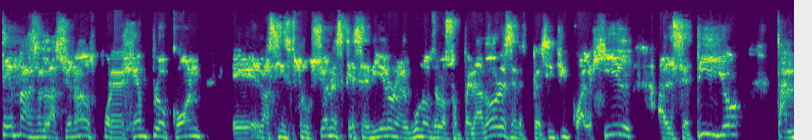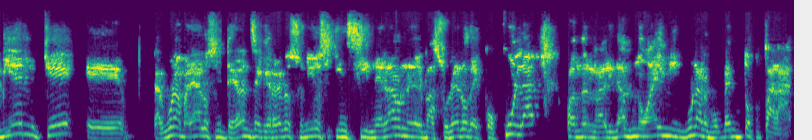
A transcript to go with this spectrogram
temas relacionados, por ejemplo, con eh, las instrucciones que se dieron a algunos de los operadores, en específico al Gil, al Cepillo, también que eh, de alguna manera los integrantes de Guerreros Unidos incineraron en el basurero de Cocula, cuando en realidad no hay ningún argumento para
